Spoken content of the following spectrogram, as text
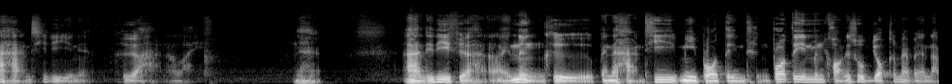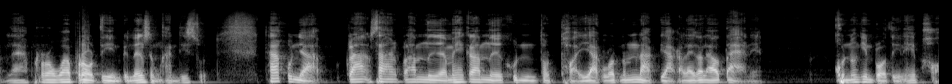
อาหารที่ดีเนี่ยคืออาหารอะไรนะฮะอาหารที่ดีคืออาหารอะไรหนึ่งคือเป็นอาหารที่มีโปรตีนถึงโปรตีนเป็นของที่ถูกยกขึ้นมาเป็นอันดับแรกเพราะว่าโปรตีนเป็นเรื่องสำคัญที่สุด ถ้าคุณอยาก กล้าสร้างกล้ามเนื้อไม่ให้กล้ามเนื้อคุณถดถอยอยากลดน้ำหนักอยากอะไรก็แล้วแต่เนี่ย คุณต้องกินโปรตีนให้พอ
